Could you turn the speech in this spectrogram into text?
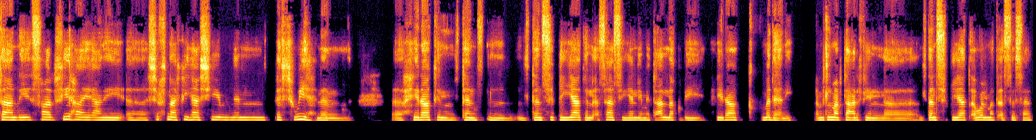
تانية صار فيها يعني آه، شفنا فيها شيء من التشويه للحراك التنسيقيات الأساسية اللي متعلق بحراك مدني. مثل ما بتعرفي التنسيقيات أول ما تأسست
